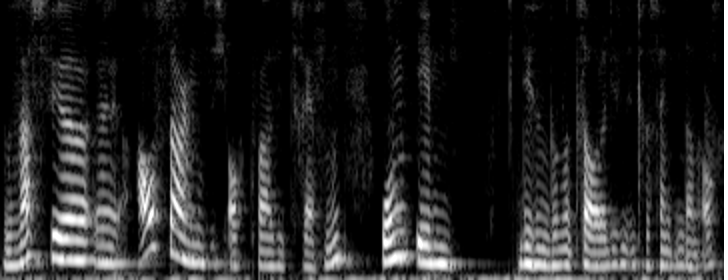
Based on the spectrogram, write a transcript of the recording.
Was für äh, Aussagen muss ich auch quasi treffen, um eben diesen Benutzer oder diesen Interessenten dann auch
